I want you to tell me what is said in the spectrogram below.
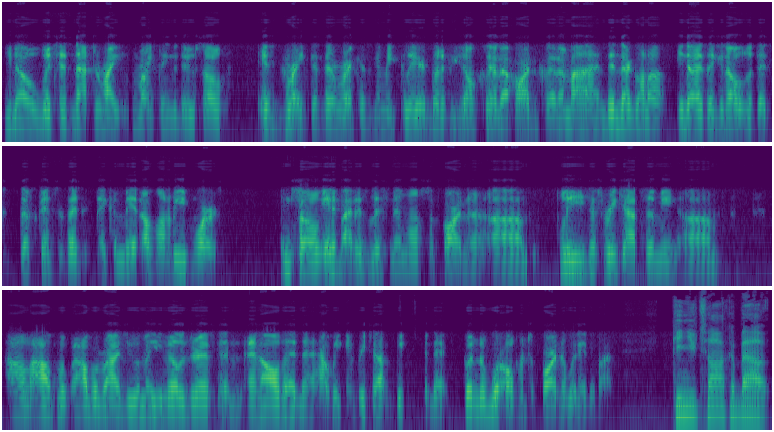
you know, which is not the right right thing to do. So it's great that their records can be cleared, but if you don't clear their heart and clear their mind, then they're going to, you know, as they get older, the, the offenses that they commit are going to be even worse. And so anybody that's listening that wants to partner, um, please just reach out to me. Um, I'll, I'll, I'll provide you with my email address and, and all that and how we can reach out and we can connect. But we're open to partner with anybody. Can you talk about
